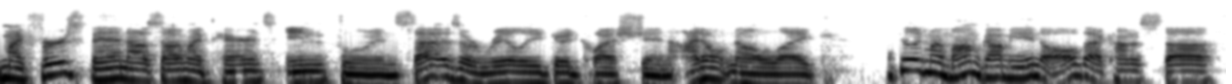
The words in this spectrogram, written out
my first band outside of my parents' influence. That is a really good question. I don't know. Like, I feel like my mom got me into all that kind of stuff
